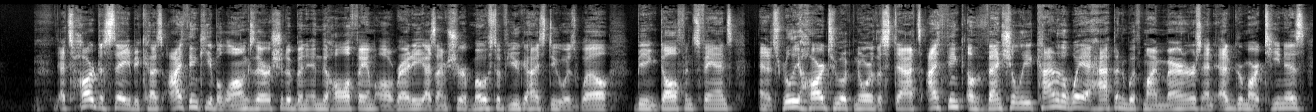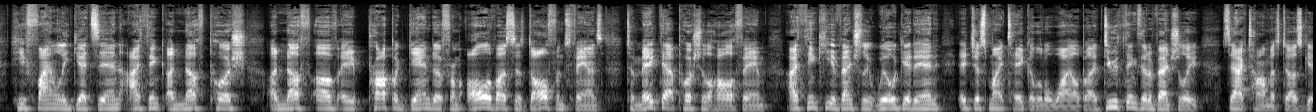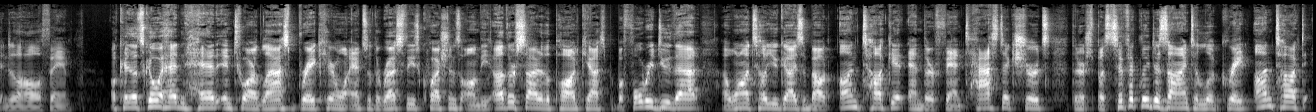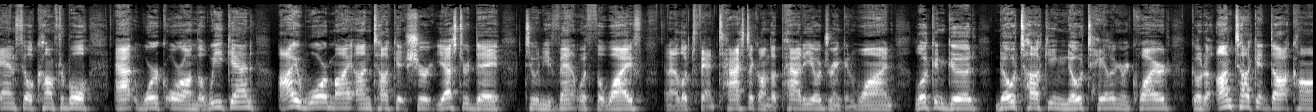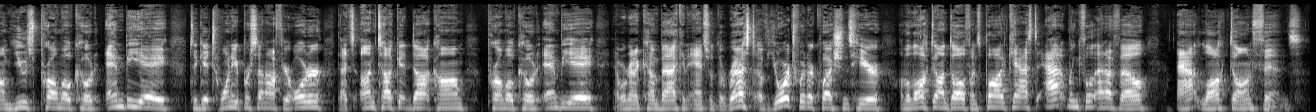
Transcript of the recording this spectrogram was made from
it's hard to say because I think he belongs there. Should have been in the Hall of Fame already, as I'm sure most of you guys do as well, being Dolphins fans. And it's really hard to ignore the stats. I think eventually, kind of the way it happened with my Mariners and Edgar Martinez, he finally gets in. I think enough push, enough of a propaganda from all of us as Dolphins fans to make that push to the Hall of Fame. I think he eventually will get in. It just might take a little while, but I do think that eventually Zach Thomas does get into the Hall of Fame. Okay, let's go ahead and head into our last break here and we'll answer the rest of these questions on the other side of the podcast. But before we do that, I want to tell you guys about Untuck It and their fantastic shirts that are specifically designed to look great untucked and feel comfortable at work or on the weekend. I wore my Untuck It shirt yesterday to an event with the wife and I looked fantastic on the patio drinking wine, looking good, no tucking, no tailoring required. Go to untuckit.com, use promo code MBA to get 20% off your order. That's untuckit.com promo code MBA, and we're going to come back and answer the rest of your Twitter questions here on the Locked On Dolphins podcast at Wingfield NFL at Locked On Fins.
